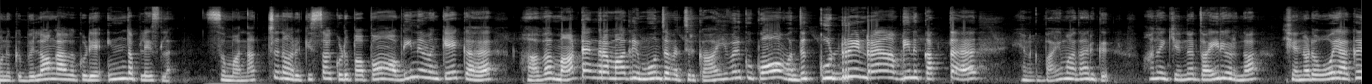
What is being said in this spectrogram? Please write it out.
உனக்கு பிலாங் ஆகக்கூடிய இந்த பிளேஸில் சும்மா நச்சுன்னு ஒரு கிஸ்ஸா கொடு பார்ப்போம் அப்படின்னு இவன் கேட்க அவ மாட்டேங்கிற மாதிரி மூஞ்ச வச்சிருக்கா? இவனுக்கு கோவம் வந்து குட்ரின்றேன் அப்படின்னு கத்த எனக்கு பயமா தான் இருக்கு. ஆனா என்ன தைரியம் இருந்தா என்னோட ஓயாக்கு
